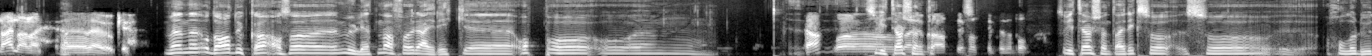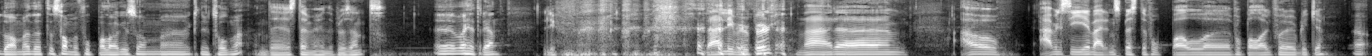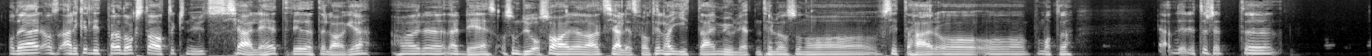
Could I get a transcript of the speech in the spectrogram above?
Nei, nei, nei. eh, Det er vi jo ikke. Men, eh, og da dukka altså muligheten da for Eirik eh, opp, og, og eh, Ja, og Så vidt jeg har det er skjønt bra at vi får spilt under på. så vidt jeg har skjønt, Eirik, så, så eh, holder du da med dette samme fotballaget som eh, Knut holder med. Det stemmer 100 Eh, Hva heter det igjen? Det er Liverpool. Det er, er jeg vil si verdens beste fotball, eh, fotballag for øyeblikket. Ja, og det er, altså, er det ikke et litt paradoks da, at Knuts kjærlighet til dette laget, har, eh, det er det, som du også har da, et kjærlighetsforhold til, har gitt deg muligheten til å nå sitte her og, og på en måte ja, rett og slett uh,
